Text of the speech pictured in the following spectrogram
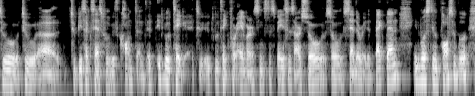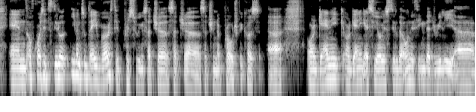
to to uh, to be successful with content. It, it will take it will take forever since the spaces are so so saturated. Back then, it was still possible, and of course, it's still even today worth it pursuing such a such a such an approach because uh, organic organic SEO is still the only thing that really uh,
